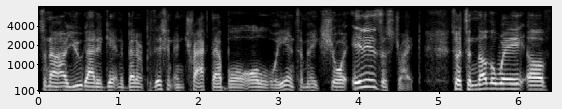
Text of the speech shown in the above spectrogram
So now you got to get in a better position and track that ball all the way in to make sure it is a strike. So it's another way of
